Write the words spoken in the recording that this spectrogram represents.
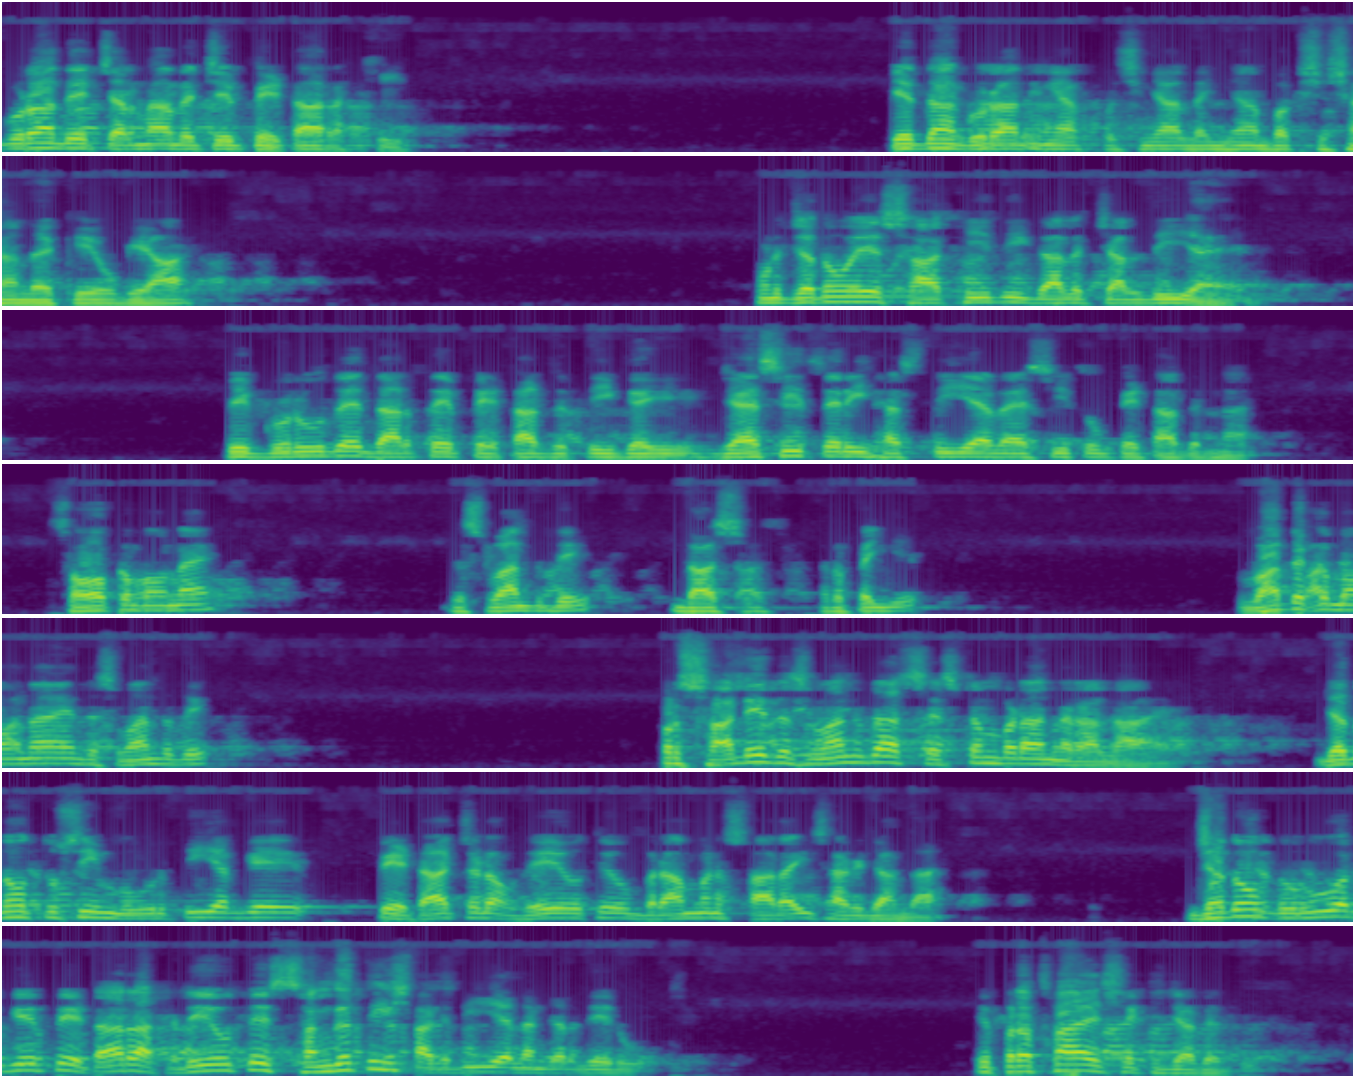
ਗੁਰਾਂ ਦੇ ਚਰਨਾਂ ਵਿੱਚ ਭੇਟਾ ਰੱਖੀ। ਇਦਾਂ ਗੁਰਾਂ ਦੀਆਂ ਖੁਸ਼ੀਆਂ ਲਈਆਂ, ਬਖਸ਼ਿਸ਼ਾਂ ਲੈ ਕੇ ਉਹ ਗਿਆ। ਹੁਣ ਜਦੋਂ ਇਹ ਸਾਖੀ ਦੀ ਗੱਲ ਚੱਲਦੀ ਹੈ ਵੀ ਗੁਰੂ ਦੇ ਦਰ ਤੇ ਭੇਟਾ ਦਿੱਤੀ ਗਈ, ਜੈਸੀ ਤੇਰੀ ਹਸਤੀ ਹੈ, ਵੈਸੀ ਤੂੰ ਭੇਟਾ ਦਿੰਨਾ ਸੌ ਕਮਾਉਣਾ ਹੈ ਦਸਵੰਦ ਦੇ 10 ਰੁਪਏ ਵੱਧ ਕਮਾਉਣਾ ਹੈ ਦਸਵੰਦ ਦੇ। ਪਰ ਸਾਡੇ ਦਸਵੰਦ ਦਾ ਸਿਸਟਮ ਬੜਾ ਨਰਾਲਾ ਹੈ। ਜਦੋਂ ਤੁਸੀਂ ਮੂਰਤੀ ਅੱਗੇ ਭੇਟਾ ਚੜਾਉਂਦੇ ਹੋ ਤੇ ਉਹ ਬ੍ਰਾਹਮਣ ਸਾਰਾ ਹੀ ਛੱਡ ਜਾਂਦਾ ਹੈ ਜਦੋਂ ਗੁਰੂ ਅੱਗੇ ਭੇਟਾ ਰੱਖਦੇ ਹੋ ਤੇ ਸੰਗਤ ਹੀ ਛੱਡਦੀ ਹੈ ਲੰਗਰ ਦੇ ਰੂਪ 'ਚ। ਇਹ ਪ੍ਰਥਾ ਹੈ ਸਿੱਖ ਜਗਤ ਦੀ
